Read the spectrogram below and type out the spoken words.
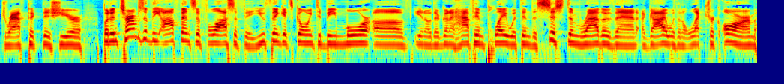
draft pick this year. But in terms of the offensive philosophy, you think it's going to be more of, you know, they're going to have him play within the system rather than a guy with an electric arm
